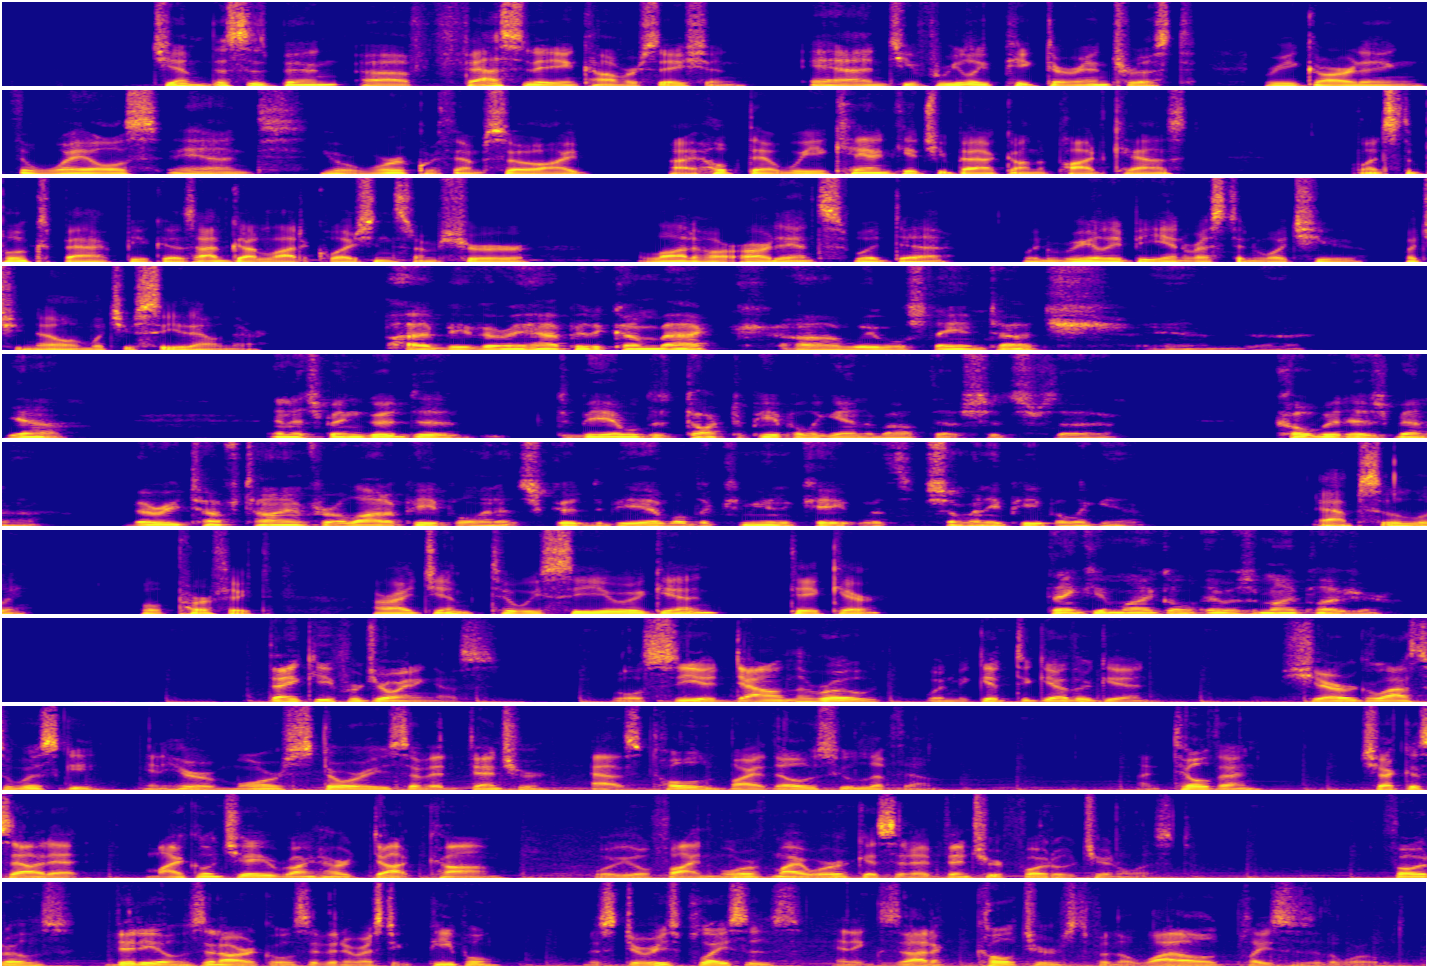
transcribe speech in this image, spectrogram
Jim, this has been a fascinating conversation, and you've really piqued our interest regarding the whales and your work with them. So I, I hope that we can get you back on the podcast once the book's back because I've got a lot of questions. I'm sure a lot of our audience would uh, would really be interested in what you what you know and what you see down there. I'd be very happy to come back. Uh, we will stay in touch, and uh, yeah, and it's been good to to be able to talk to people again about this. It's uh, COVID has been a very tough time for a lot of people, and it's good to be able to communicate with so many people again. Absolutely. Well, perfect. All right, Jim, till we see you again, take care. Thank you, Michael. It was my pleasure. Thank you for joining us. We'll see you down the road when we get together again, share a glass of whiskey, and hear more stories of adventure as told by those who live them. Until then, check us out at michaeljreinhart.com, where you'll find more of my work as an adventure photojournalist photos, videos, and articles of interesting people, mysterious places, and exotic cultures from the wild places of the world.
